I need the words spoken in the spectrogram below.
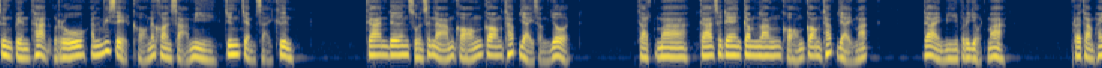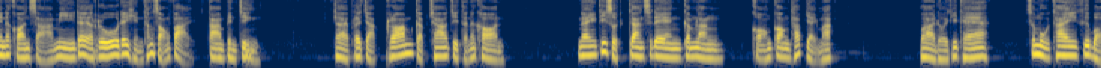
ซึ่งเป็นธาตุรู้อันวิเศษของนครสามีจึงแจ่มใสขึ้น การเดินสวนสนามของกองทัพใหญ่สังโยชน์ถัดมาการแสดงกำลังของกองทัพใหญ่มัก ได้มีประโยชน์มากเพราะทำให้นครสามีได้รู้ได้เห็นทั้งสองฝ่ายตามเป็นจริง ได้ประจักษ์พร้อมกับชาวจิตนคร ในที่สุดการแสดงกำลังของกองทัพใหญ่มัก ว่าโดยที่แท้ สมุทัยคือบ่อ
